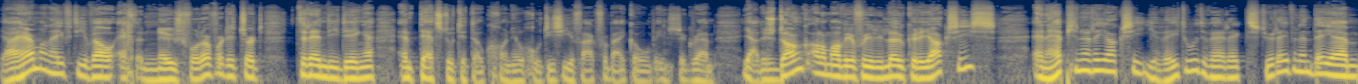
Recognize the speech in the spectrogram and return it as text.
Ja, Herman heeft hier wel echt een neus voor, hoor, voor dit soort trendy dingen. En Tats doet dit ook gewoon heel goed. Die zie je vaak voorbij komen op Instagram. Ja, dus dank allemaal weer voor jullie leuke reacties. En heb je een reactie? Je weet hoe het werkt. Stuur even een DM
